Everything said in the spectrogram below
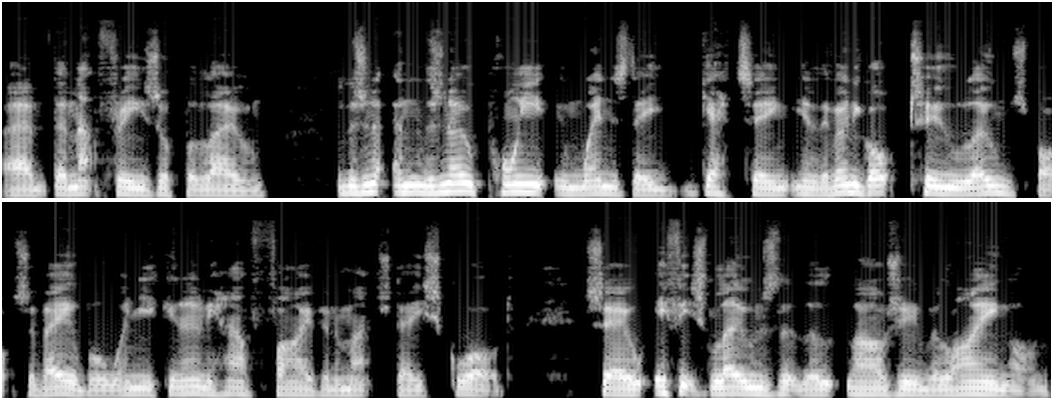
um, then that frees up a loan. But there's no, and there's no point in Wednesday getting, you know, they've only got two loan spots available when you can only have five in a match day squad. So if it's loans that they're largely relying on,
